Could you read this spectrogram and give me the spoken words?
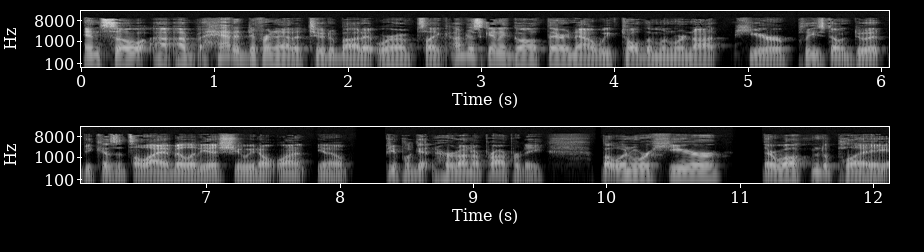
And so I've had a different attitude about it where it's like, I'm just going to go out there now. We've told them when we're not here, please don't do it because it's a liability issue. We don't want, you know, people getting hurt on our property. But when we're here, they're welcome to play.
